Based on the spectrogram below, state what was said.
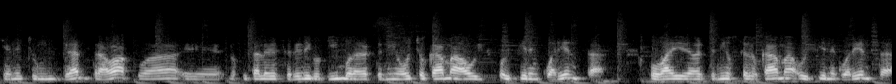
que han hecho un gran trabajo. ¿ah? los hospitales de Serena y Coquimbo de haber tenido 8 camas, hoy, hoy tienen 40. O Valle de haber tenido 0 camas, hoy tiene 40.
